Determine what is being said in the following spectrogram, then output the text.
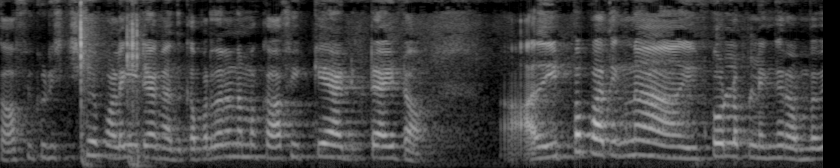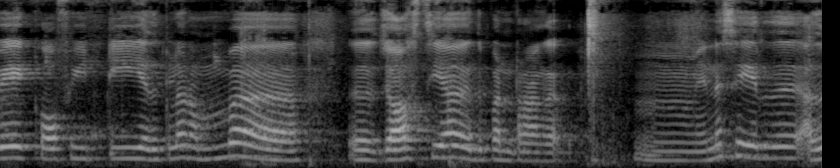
காஃபி குடிச்சிட்டு பழகிட்டாங்க. அதுக்கப்புறம் தானே நம்ம காஃபிக்கே அடிக்ட் ஆகிட்டோம் அது இப்போ பார்த்தீங்கன்னா இப்போ உள்ள பிள்ளைங்க ரொம்பவே காஃபி டீ அதுக்கெல்லாம் ரொம்ப ஜாஸ்தியாக இது பண்ணுறாங்க என்ன செய்கிறது அது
